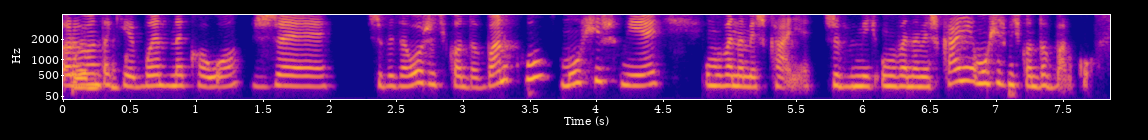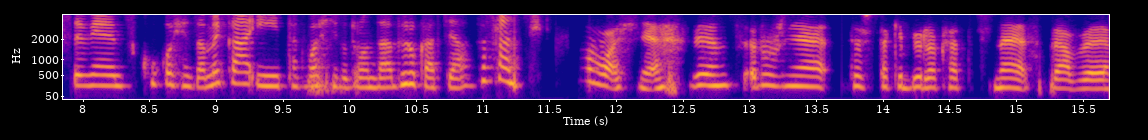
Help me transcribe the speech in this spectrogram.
Robią takie błędne koło, że żeby założyć konto w banku, musisz mieć umowę na mieszkanie. Żeby mieć umowę na mieszkanie, musisz mieć konto w banku. Więc kółko się zamyka i tak właśnie wygląda biurokracja we Francji. No właśnie, więc różnie też takie biurokratyczne sprawy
